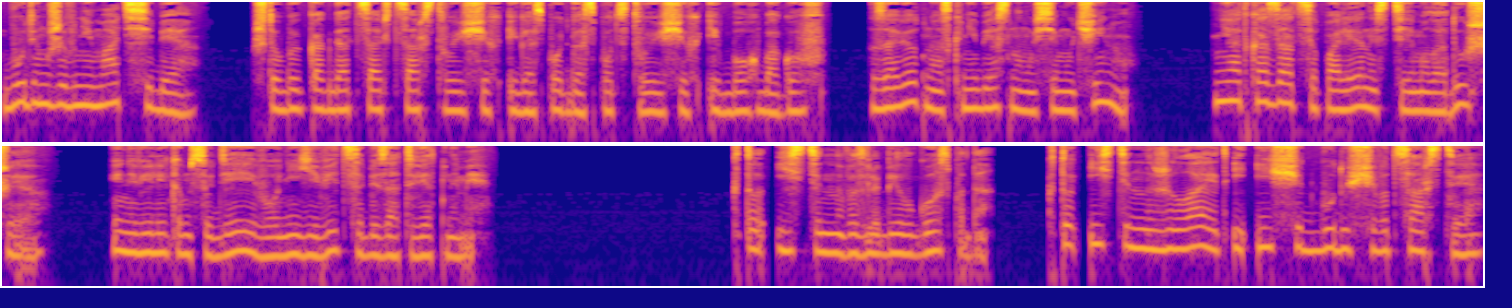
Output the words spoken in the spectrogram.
Будем же внимать себе, чтобы, когда Царь царствующих и Господь господствующих и Бог богов зовет нас к небесному сему чину, не отказаться по лености и малодушию, и на великом суде его не явиться безответными. Кто истинно возлюбил Господа, кто истинно желает и ищет будущего царствия,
